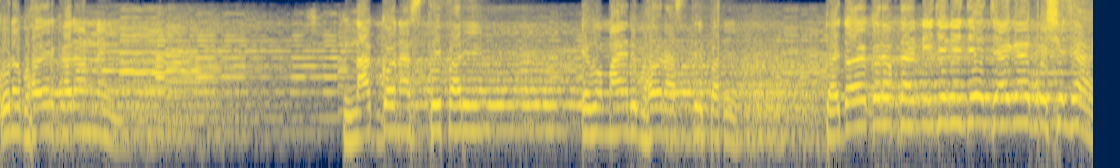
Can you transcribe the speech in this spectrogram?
কোনো ভয়ের কারণ নেই। নাগগণ আসতে পারে এবং মায়ের ভয় আসতে পারে। তাই দয়া করে আপনার নিজে নিজে জায়গায় বসে যান।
